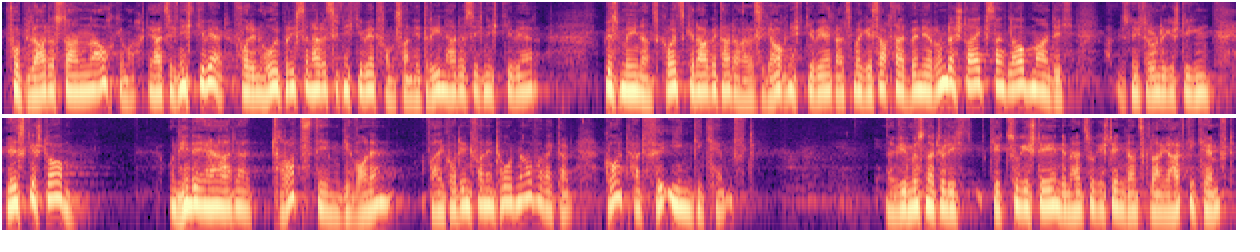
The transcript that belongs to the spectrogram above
vor Pilatus dann auch gemacht. Er hat sich nicht gewehrt. Vor den Hohepriestern hat er sich nicht gewehrt. Vom Sanhedrin hat er sich nicht gewehrt. Bis man ihn ans Kreuz genagelt hat, hat er sich auch nicht gewehrt. Als man gesagt hat, wenn ihr runtersteigst, dann glauben wir an dich. Er ist nicht runtergestiegen. Er ist gestorben. Und hinterher hat er trotzdem gewonnen, weil Gott ihn von den Toten auferweckt hat. Gott hat für ihn gekämpft. Wir müssen natürlich zugestehen, dem Herrn zugestehen, ganz klar, er hat gekämpft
